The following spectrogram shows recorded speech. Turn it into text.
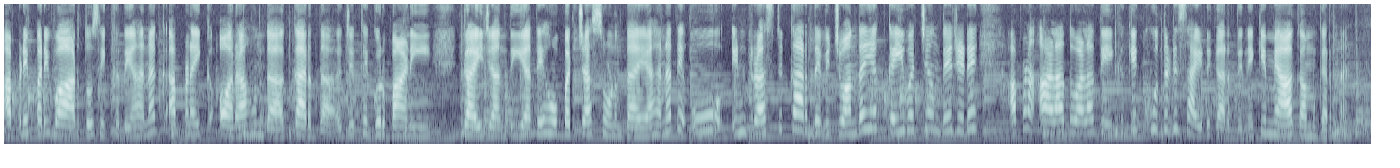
ਆਪਣੇ ਪਰਿਵਾਰ ਤੋਂ ਸਿੱਖਦੇ ਹਾਂ, ਹਨਾ? ਆਪਣਾ ਇੱਕ ਔਰਾ ਹੁੰਦਾ ਘਰ ਦਾ, ਜਿੱਥੇ ਗੁਰਬਾਣੀ ਗਾਈ ਜਾਂਦੀ ਆ ਤੇ ਉਹ ਬੱਚਾ ਸੁਣਦਾ ਆ, ਹਨਾ? ਤੇ ਉਹ ਇੰਟਰਸਟ ਘਰ ਦੇ ਵਿੱਚੋਂ ਆਉਂਦਾ ਜਾਂ ਕਈ ਬੱਚੇ ਹੁੰਦੇ ਜਿਹੜੇ ਆਪਣਾ ਆਲਾ ਦੁਆਲਾ ਦੇਖ ਕੇ ਖੁਦ ਡਿਸਾਈਡ ਕਰਦੇ ਨੇ ਕਿ ਮੈਂ ਆਹ ਕੰਮ ਕਰਨਾ ਹੈ।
